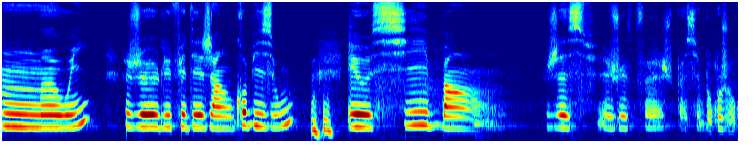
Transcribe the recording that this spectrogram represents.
Hum, euh, oui, je lui fais déjà un gros bisou. et aussi, ben, je, je, lui fais- je passe le bonjour.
